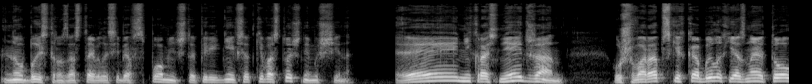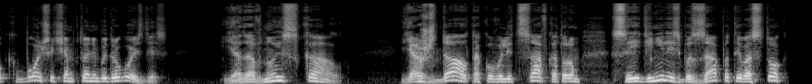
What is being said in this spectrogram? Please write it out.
но быстро заставила себя вспомнить, что перед ней все-таки восточный мужчина. «Эй, не красней, Джан! Уж в арабских кобылах я знаю толк больше, чем кто-нибудь другой здесь. Я давно искал. Я ждал такого лица, в котором соединились бы Запад и Восток».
